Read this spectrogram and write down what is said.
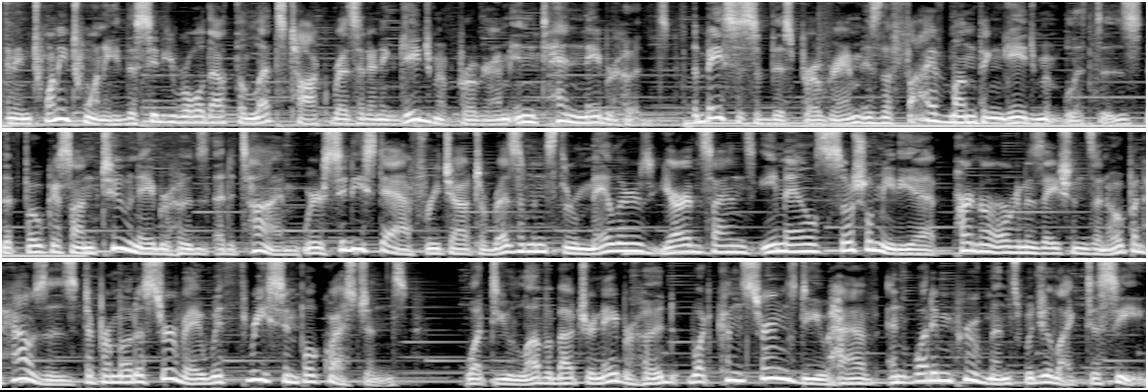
And in 2020, the city rolled out the Let's Talk resident engagement program in 10 neighborhoods. The basis of this program is the five month engagement blitzes that focus on two neighborhoods at a time, where city staff reach out to residents through mailers, yard signs, emails, social media, partner organizations, and open houses to promote a survey with three simple questions what do you love about your neighborhood? What concerns do you have? And what improvements would you like to see?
